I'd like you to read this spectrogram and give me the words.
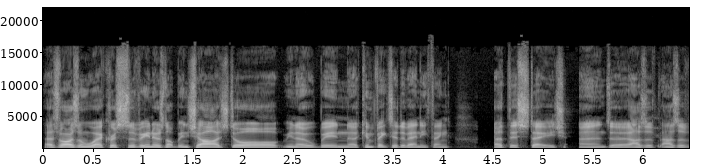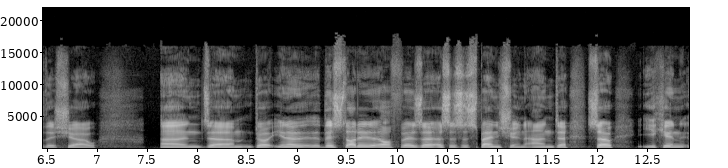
as far as I'm aware, Chris Savino has not been charged or you know been uh, convicted of anything at this stage and uh, as of as of this show. And um, but you know this started off as a as a suspension, and uh, so you can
